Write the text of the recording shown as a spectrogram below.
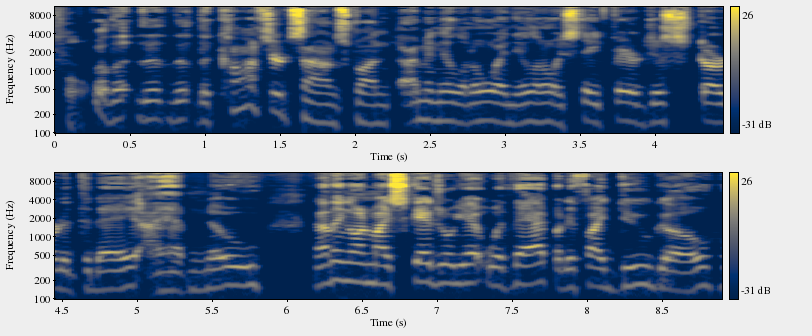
full. Well, the, the, the concert sounds fun. I'm in Illinois, and the Illinois State Fair just started today. I have no nothing on my schedule yet with that, but if I do go,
